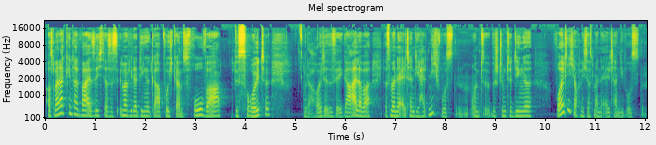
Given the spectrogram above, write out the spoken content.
aus meiner Kindheit weiß ich, dass es immer wieder Dinge gab, wo ich ganz froh war, bis heute, oder heute ist es egal, aber dass meine Eltern die halt nicht wussten. Und bestimmte Dinge wollte ich auch nicht, dass meine Eltern die wussten.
